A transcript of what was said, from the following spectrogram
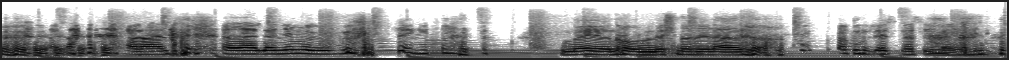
akala, akala niya mundo. Ngayon, homeless na sila. Ano? Homeless na sila ngayon.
